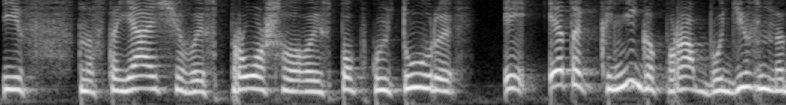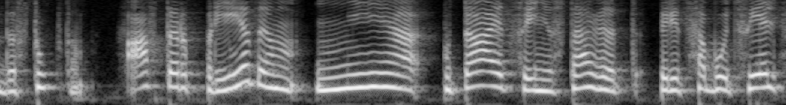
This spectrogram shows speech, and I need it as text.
из настоящего, из прошлого, из поп-культуры. И эта книга про буддизм на доступном. Автор при этом не пытается и не ставит перед собой цель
